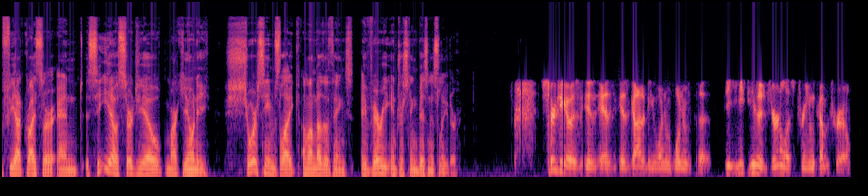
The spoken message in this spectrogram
Fiat Chrysler and CEO Sergio Marchionne sure seems like, among other things, a very interesting business leader. Sergio is is is, is got to be one of one of the he, he's a journalist dream come true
